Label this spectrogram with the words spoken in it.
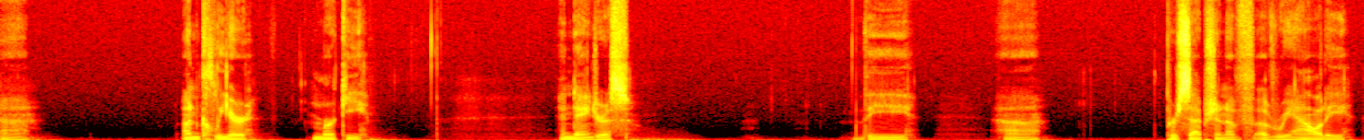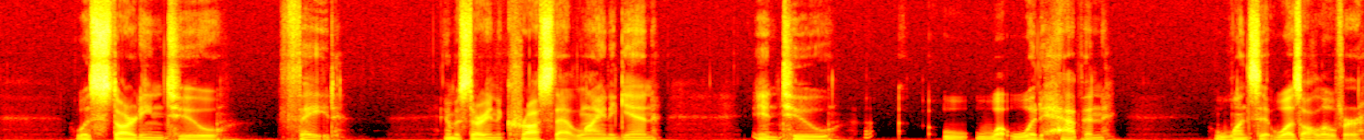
uh, unclear, murky, and dangerous. The uh, perception of, of reality was starting to fade and was starting to cross that line again into what would happen once it was all over.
